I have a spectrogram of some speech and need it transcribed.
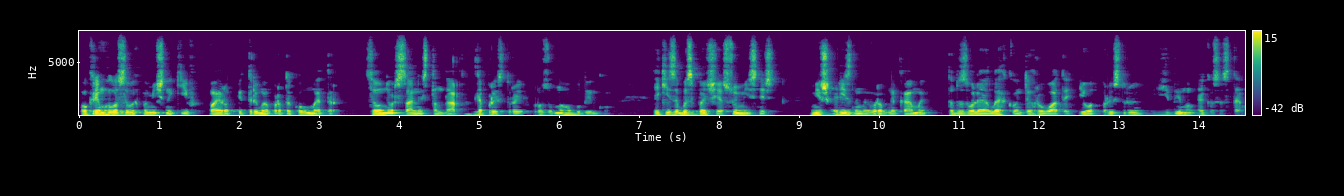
Окрім голосових помічників, Pilot підтримує протокол Meter. Це універсальний стандарт для пристроїв розумного будинку, який забезпечує сумісність між різними виробниками та дозволяє легко інтегрувати іот пристрою в єдину екосистему.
